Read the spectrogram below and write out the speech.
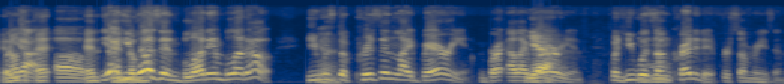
And But also- yeah, and- um, and- yeah, and he the- was in Blood In Blood Out. He was the prison librarian, bri- a librarian, but he was Mhm. uncredited for some reason.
